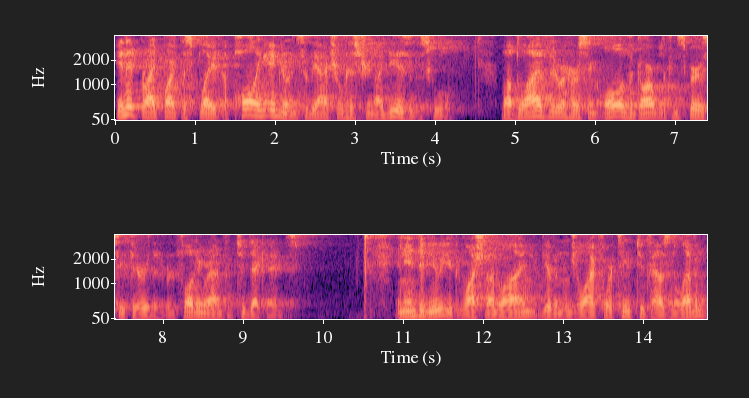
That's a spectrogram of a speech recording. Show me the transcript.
In it, Breitbart displayed appalling ignorance of the actual history and ideas of the school, while blithely rehearsing all of the garbled conspiracy theory that had been floating around for two decades. In the interview, you can watch it online, given on July 14, 2011.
